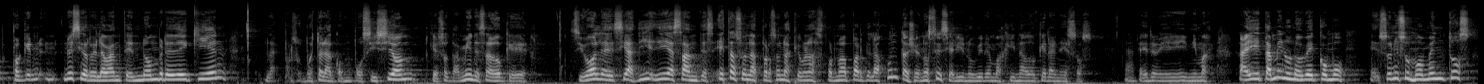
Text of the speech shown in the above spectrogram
porque no es irrelevante el nombre de quién, por supuesto la composición, que eso también es algo que si vos le decías 10 días antes, estas son las personas que van a formar parte de la Junta, yo no sé si alguien hubiera imaginado que eran esos. Ahí también uno ve cómo eh, son esos momentos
